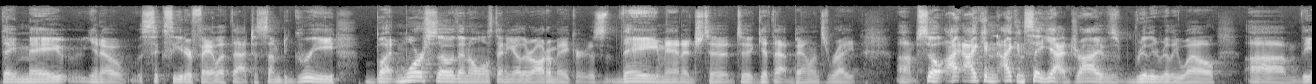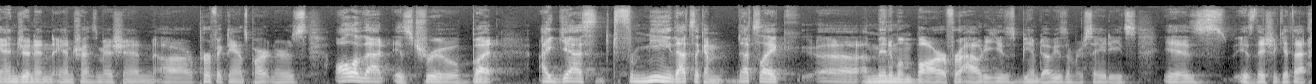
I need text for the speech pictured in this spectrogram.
they may, you know, succeed or fail at that to some degree, but more so than almost any other automakers, they manage to to get that balance right. Um, so I, I can I can say yeah, it drives really really well. Um, the engine and, and transmission are perfect dance partners. All of that is true, but I guess for me that's like a that's like uh, a minimum bar for Audis, BMWs, and Mercedes is is they should get that.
